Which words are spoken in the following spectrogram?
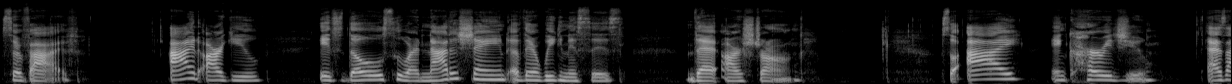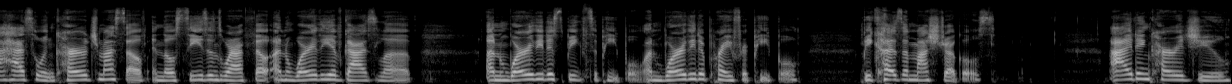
survive. I'd argue it's those who are not ashamed of their weaknesses that are strong. So I encourage you, as I had to encourage myself in those seasons where I felt unworthy of God's love, unworthy to speak to people, unworthy to pray for people because of my struggles. I'd encourage you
